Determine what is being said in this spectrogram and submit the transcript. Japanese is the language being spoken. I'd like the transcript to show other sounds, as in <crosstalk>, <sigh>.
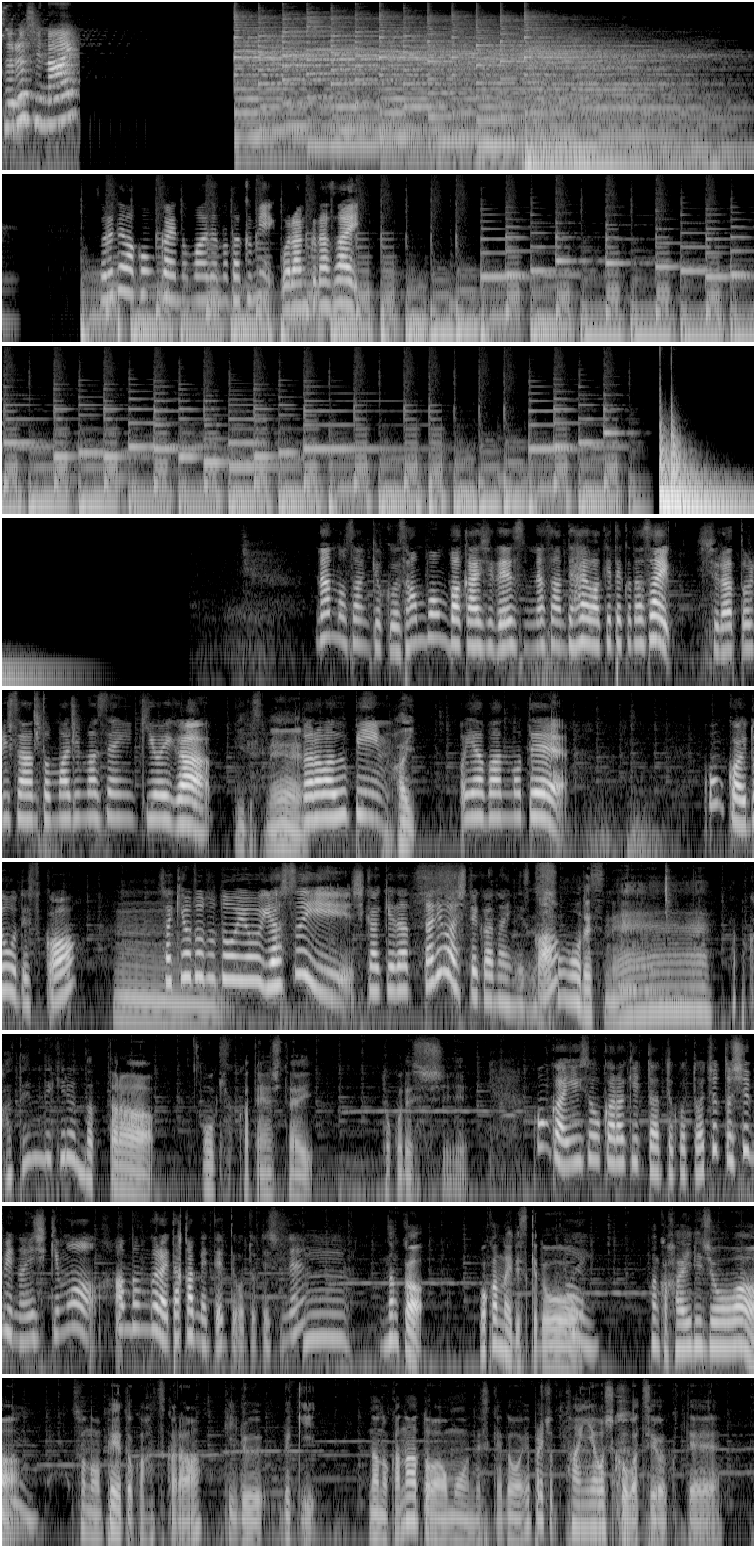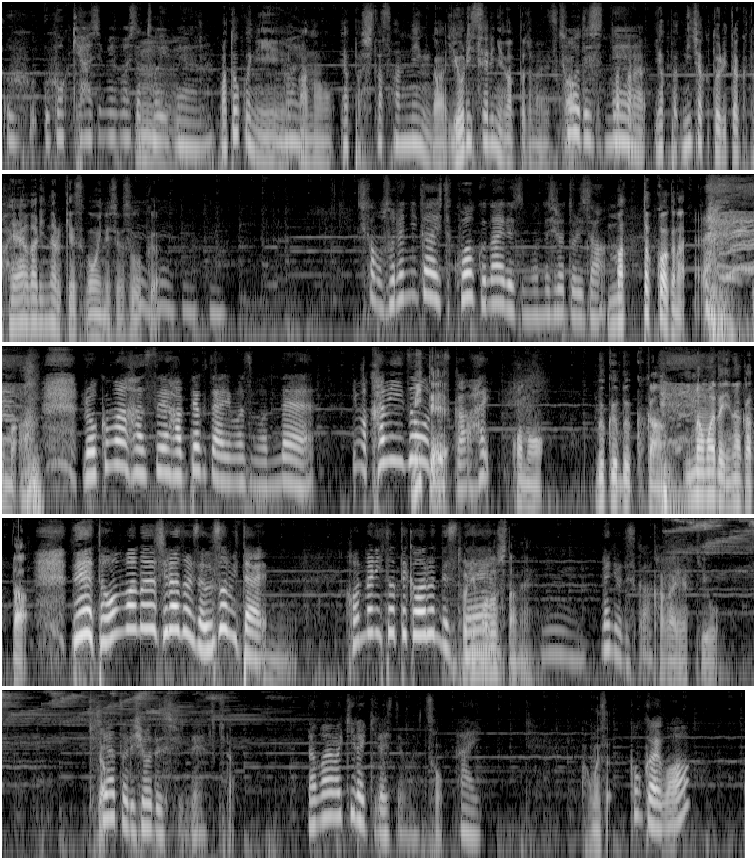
するしない？それでは今回の麻雀の匠ご覧ください。何の3曲3本馬開始です。皆さん手配を開けてください。白鳥さん止まりません勢いが。いいですねド。ラはウーピン。はい。親番の手。今回どうですか？うーん先ほどと同様、安い仕掛けだったりはしていかないんですか？そうですね。やっぱ加点できるんだったら、大きく加点したいとこですし、今回、イーソーから切ったってことは、ちょっと守備の意識も半分ぐらい高めてってことですねうー。ん、なんか、わかんないですけど、はい。なんか入り上は、うんそのペイとかハツから切るべきなのかなとは思うんですけど、やっぱりちょっと単ヤ押し向が強くて、動き始めました、うんトイメン。まあ、特に、はいあの、やっぱ下3人がより競りになったじゃないですか。そうですね。だから、やっぱ2着取りたくて早上がりになるケースが多いんですよ、すごく。うんうんうんうんしかもそれに対して怖くないですもんね、白鳥さん。全く怖くない。今。<laughs> 6万8800点ありますもんね。今、神ゾーンですか？はい。この、ブクブク感。今までいなかった。ねえ、トンバの白鳥さん嘘みたい。うんこんなに人って変わるんですね。取り戻したね。うん。何をですか？輝きを。白鳥翔ですしね。来た。名前はキラキラしてます。そう。はい。あごめんなさい。今回は？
